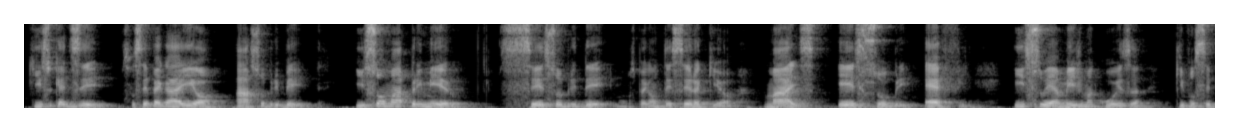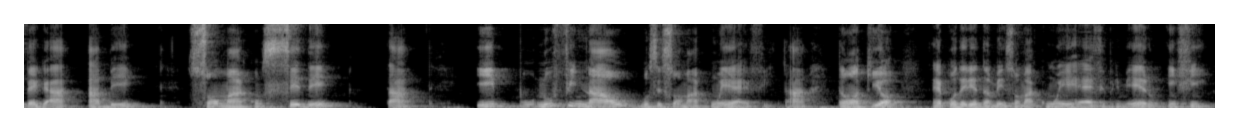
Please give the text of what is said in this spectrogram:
O que isso quer dizer? Se você pegar aí, ó, A sobre B, e somar primeiro C sobre D, vamos pegar um terceiro aqui, ó, mais E sobre F, isso é a mesma coisa que você pegar AB, somar com CD, tá? E no final você somar com EF, tá? Então, aqui, ó, é, poderia também somar com EF primeiro, enfim.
